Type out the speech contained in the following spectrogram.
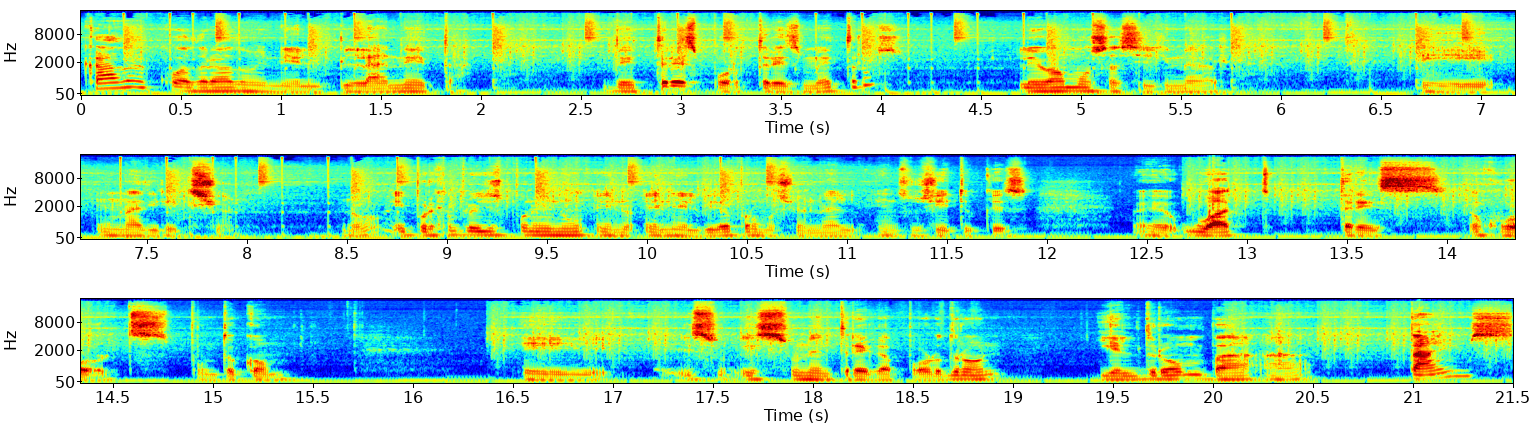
cada cuadrado en el planeta de 3 por 3 metros le vamos a asignar eh, una dirección, ¿no? Y por ejemplo ellos ponen en, el video promocional en su sitio que es eh, what3words.com eh, es, una entrega por dron y el dron va a Times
